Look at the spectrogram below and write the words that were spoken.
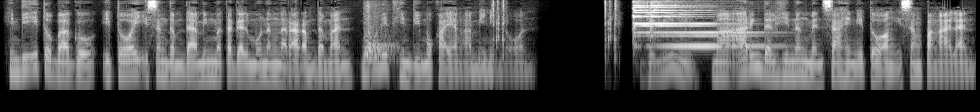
Hindi ito bago, ito ay isang damdaming matagal mo nang nararamdaman, ngunit hindi mo kayang aminin noon. Gemini, maaaring dalhin ng mensaheng ito ang isang pangalan,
